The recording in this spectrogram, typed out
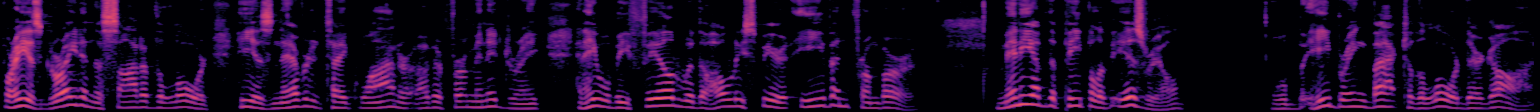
For he is great in the sight of the Lord. He is never to take wine or other fermented drink, and he will be filled with the Holy Spirit even from birth. Many of the people of Israel will he bring back to the Lord their God.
